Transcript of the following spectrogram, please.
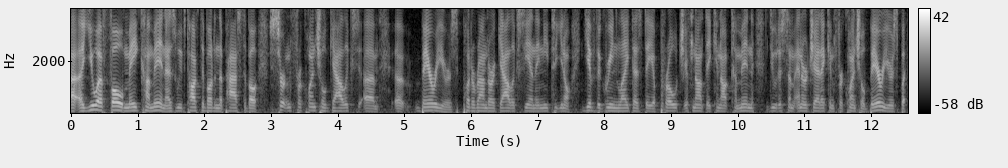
a UFO may come in, as we've talked about in the past, about certain frequential galaxy um, uh, barriers put around our galaxy, and they need to, you know, give the green light as they approach. If not, they cannot come in due to some energetic and frequential barriers. But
